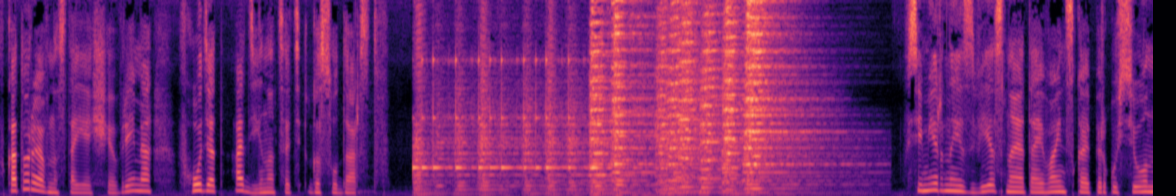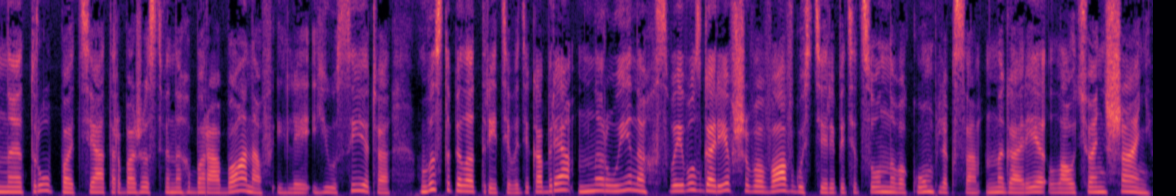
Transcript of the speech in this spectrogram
в которое в настоящее время входят 11 государств. Всемирно известная тайваньская перкуссионная труппа «Театр божественных барабанов» или «Ю-Theater» выступила 3 декабря на руинах своего сгоревшего в августе репетиционного комплекса на горе Лаотюаньшань.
